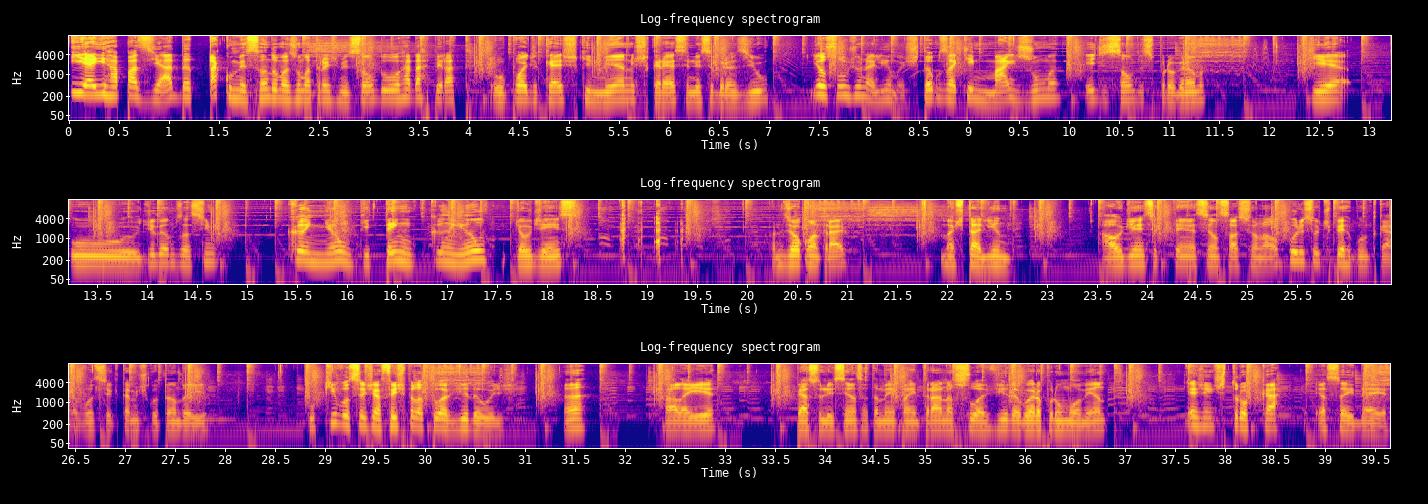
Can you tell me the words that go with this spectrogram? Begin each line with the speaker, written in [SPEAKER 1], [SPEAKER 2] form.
[SPEAKER 1] E aí, rapaziada, tá começando mais uma transmissão do Radar Pirata, o podcast que menos cresce nesse Brasil. E eu sou o Júnior Lima. Estamos aqui em mais uma edição desse programa, que é o, digamos assim, canhão que tem um canhão de audiência. Não dizer o contrário, mas tá lindo. A audiência que tem é sensacional. Por isso eu te pergunto, cara, você que tá me escutando aí, o que você já fez pela tua vida hoje? Hã? Fala aí. Peço licença também para entrar na sua vida agora por um momento e a gente trocar essa ideia.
